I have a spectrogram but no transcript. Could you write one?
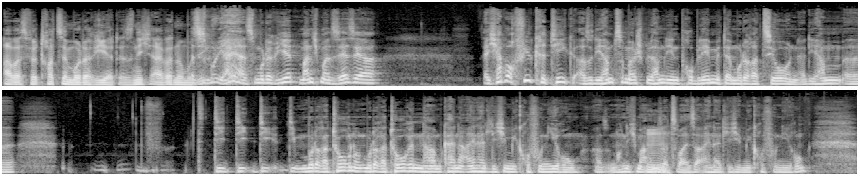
Aber es wird trotzdem moderiert. Es ist nicht einfach nur Musik. mo- ja, ja, es moderiert manchmal sehr, sehr Ich habe auch viel Kritik. Also die haben zum Beispiel haben die ein Problem mit der Moderation. Die haben äh, die, die, die, die Moderatoren und Moderatorinnen haben keine einheitliche Mikrofonierung, also noch nicht mal hm. ansatzweise einheitliche Mikrofonierung.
